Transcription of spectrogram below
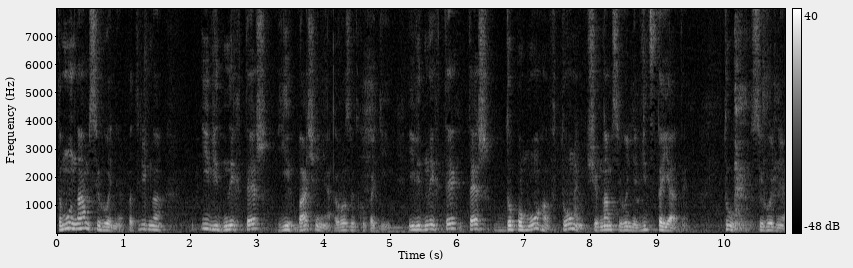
Тому нам сьогодні потрібно і від них теж їх бачення розвитку подій, і від них теж допомога в тому, щоб нам сьогодні відстояти ту сьогодні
